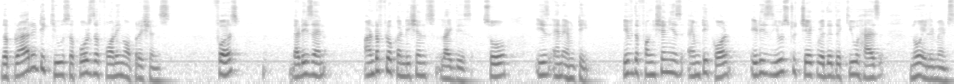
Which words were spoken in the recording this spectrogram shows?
the priority queue supports the following operations. First that is an underflow conditions like this. So is an empty if the function is empty call, it is used to check whether the queue has no elements.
